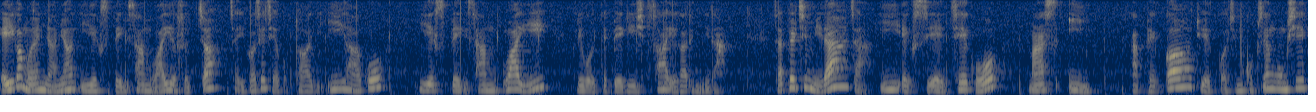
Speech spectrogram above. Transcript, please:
a가 뭐였냐면 2x 빼기 3y였었죠. 자, 이것의 제곱 더하기 2하고 2x 빼기 3y 그리고 이때 빼기 24 얘가 됩니다. 자, 펼칩니다. 자, 2x의 제곱 마이너스 2 앞에 거 뒤에 거 지금 곱셈 공식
